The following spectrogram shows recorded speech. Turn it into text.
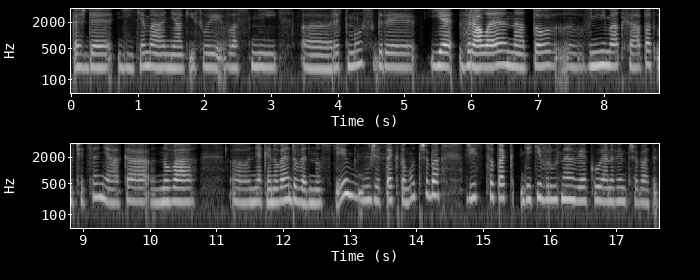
Každé dítě má nějaký svůj vlastní uh, rytmus, kdy je zralé na to eh, vnímat, chápat, učit se nějaká nová eh, nějaké nové dovednosti. Můžete k tomu třeba říct, co tak děti v různém věku, já nevím, třeba teď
